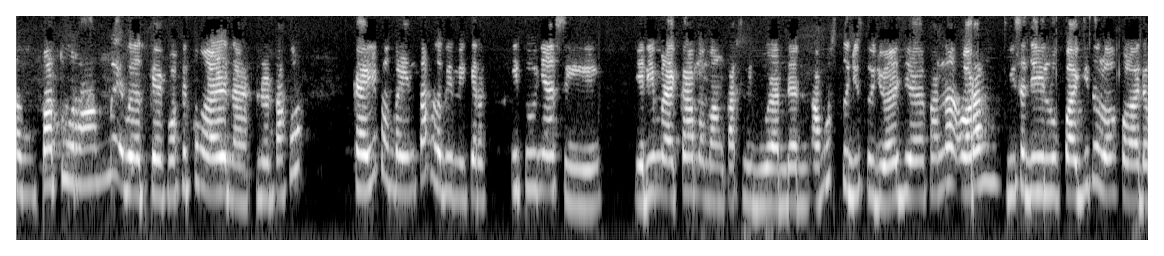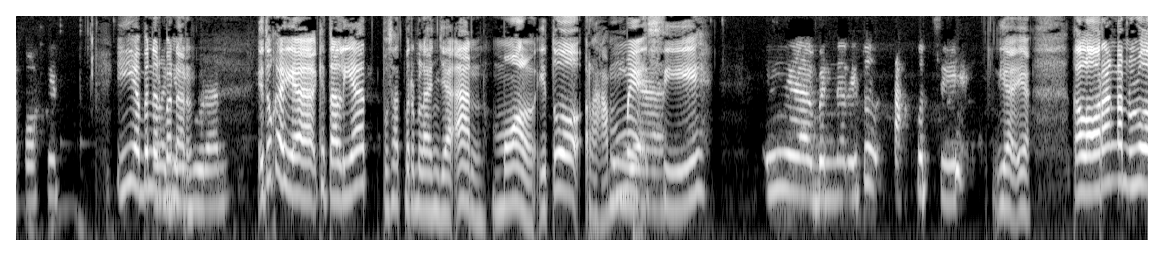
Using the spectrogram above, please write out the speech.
tempat tuh rame banget kayak COVID tuh nggak ada. Nah menurut aku kayaknya pemerintah lebih mikir itunya sih. Jadi mereka memangkas liburan dan aku setuju-setuju aja karena orang bisa jadi lupa gitu loh kalau ada COVID. Iya benar-benar. Itu kayak kita lihat pusat perbelanjaan, mall itu rame Iya. sih. Iya bener itu takut sih. Iya iya. Kalau orang kan dulu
